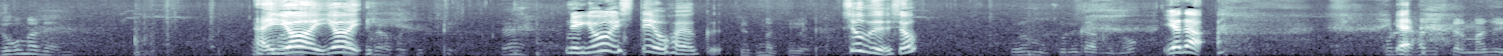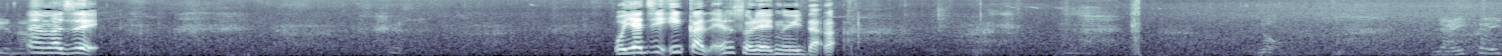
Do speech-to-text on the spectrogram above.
どこまで？はい用意用意こっちからこっち来てね用意してよ早く。ちょっと待ってよ。勝負でしょ？俺もこれだけどやだこれ外したらまずいよな。うんまずい。親父以下だよそれ脱いだら。よじゃあ一回一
